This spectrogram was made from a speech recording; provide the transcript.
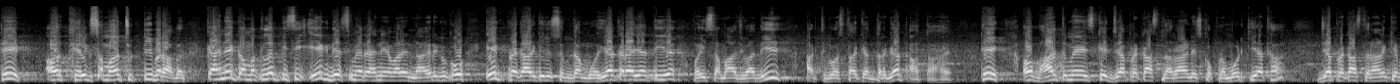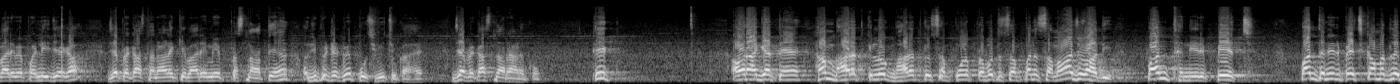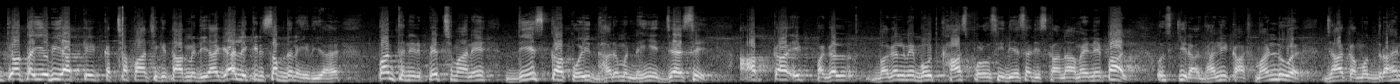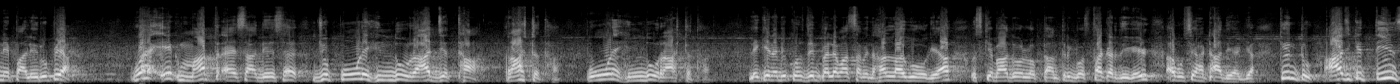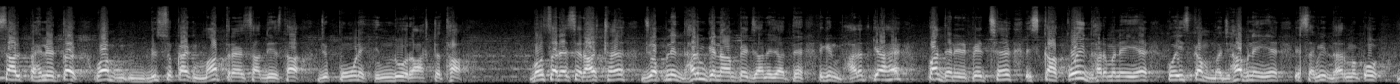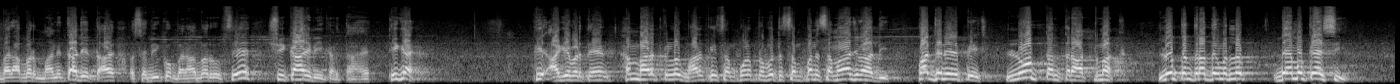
ठीक? और खेल समाज छुट्टी बराबर। कहने का मतलब किसी एक देश में रहने वाले नागरिक को एक प्रकार की जो सुविधा मुहैया कराई जाती है, वही समाजवादी अर्थव्यवस्था के अंतर्गत आता है। ठीक? और भारत में इसके जयप्रकाश नारायण ने इसको प्रमोट किया था। जयप्रकाश नारायण के बारे में पढ़ लीजिएगा। जयप्रकाश नारायण के बारे में प्रश्न आते हैं और रिपीटेड में पूछ भी चुका है। जयप्रकाश नारायण को। ठीक? और आगे आते हैं। हम भारत के लोग, भारत के संपूर्ण प्रभुत्व, संपन्न समाजवादी, पंथ निरपेक्ष। पंथ निरपेक्ष का मतलब क्या होता है? ये भी आपके कक्षा पाँच की किताब में दिया गया लेकिन शब्द नहीं दिया है। पंथ निरपेक्ष माने देश का कोई धर्म नहीं है। जैसे आपका एक पगल, बगल में बहुत खास पड़ोसी देश है, जिसका नाम है नेपाल। उसकी राजधानी काठमांडू है, जहाँ का मुद्रा है नेपाली रुपया। वह एकमात्र ऐसा देश है जो पूर्ण हिंदू राज्य था, राष्ट्र था। पूर्ण हिंदू राष्ट्र था। लेकिन अभी कुछ दिन पहले वहाँ संविधान लागू हो गया, उसके बाद वो लोकतांत्रिक व्यवस्था कर दी गई, अब उसे हटा दिया गया। किंतु आज के तीन साल पहले तक वह विश्व का एक मात्र ऐसा देश था जो पूर्ण हिंदू राष्ट्र था। बहुत सारे ऐसे राष्ट्र हैं जो अपने धर्म के नाम पे जाने जाते हैं, लेकिन भारत क्या है? पद निरपेक्ष है, इसका कोई धर्म नहीं है, कोई इसका मज़हब नहीं है। ये सभी धर्म को बराबर मान्यता देता है और सभी को बराबर रूप से स्वीकार भी करता है। ठीक है? फिर आगे बढ़ते हैं। हम भारत के लोग, भारत के संपूर्ण प्रभुत्व, संपन्न समाजवादी पद निरपेक्ष लोकतंत्रात्मक। लोकतंत्रात्मक मतलब डेमोक्रेसी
